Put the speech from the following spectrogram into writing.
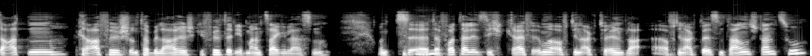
Daten grafisch und tabellarisch gefiltert eben anzeigen lassen. Und äh, mhm. der Vorteil ist, ich greife immer auf den aktuellen, auf den aktuellsten Planungsstand zu.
